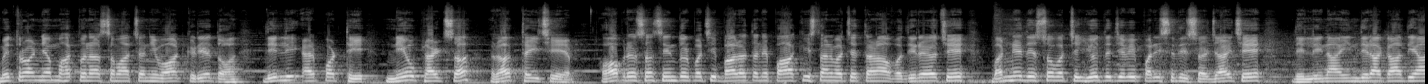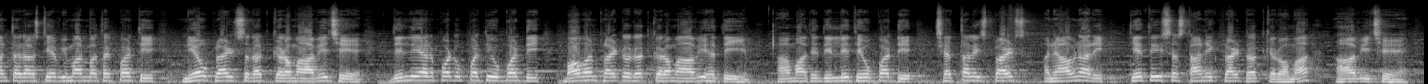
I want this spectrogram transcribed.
મિત્રો, અન્ય મહત્વના સમાચારની વાત કરીએ તો દિલ્હી એરપોર્ટથી નેવ ફ્લાઇટ્સ રદ થઈ છે. ઓપરેશન સિંદુર પછી ભારત અને પાકિસ્તાન વચ્ચે તણાવ વધી રહ્યો છે. બંને દેશો વચ્ચે યુદ્ધ જેવી પરિસ્થિતિ સર્જાય છે. દિલ્હીના ઇન્દિરા ગાંધી આંતરરાષ્ટ્રીય વિમાન મથક પરથી નેવ ફ્લાઇટ્સ રદ કરવામાં આવી છે. દિલ્હી એરપોર્ટ ઉપરથી ઉપરથી બાવન ફ્લાઇટો રદ કરવામાં આવી હતી. આમાંથી દિલ્હીથી ઉપરથી છેતાલીસ ફ્લાઇટ્સ અને આવનારી તેત્રીસ સ્થાનિક ફ્લાઇટ રદ કરવામાં આવી છે.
